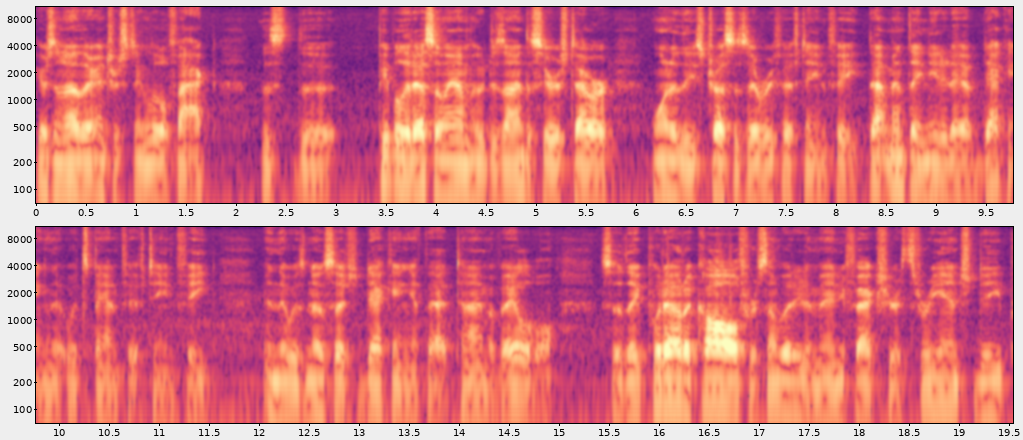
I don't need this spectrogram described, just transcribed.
Here's another interesting little fact. This, the people at SOM who designed the Sears Tower wanted these trusses every 15 feet. That meant they needed to have decking that would span 15 feet, and there was no such decking at that time available. So they put out a call for somebody to manufacture three inch deep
